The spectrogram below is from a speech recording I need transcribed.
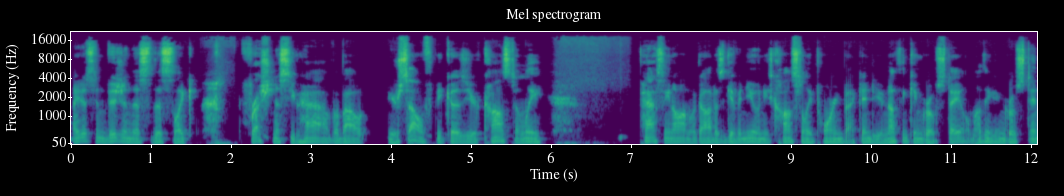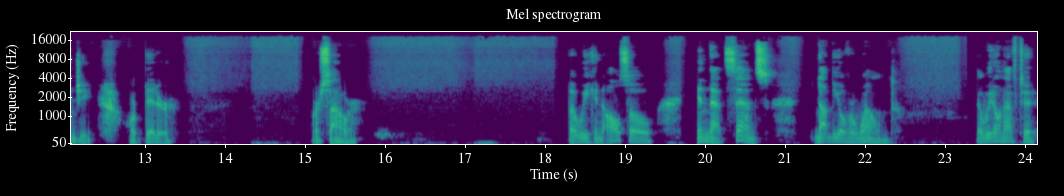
I just envision this this like freshness you have about yourself because you're constantly passing on what God has given you and He's constantly pouring back into you. Nothing can grow stale, nothing can grow stingy or bitter or sour. But we can also, in that sense, not be overwhelmed. That we don't have to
